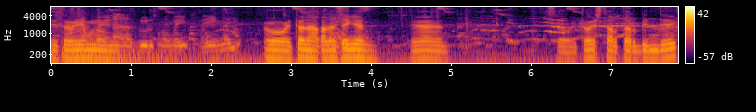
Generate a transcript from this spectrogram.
ito yung... Oh, ito nakakalansing yun. Yan. So, ito starter bindex.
